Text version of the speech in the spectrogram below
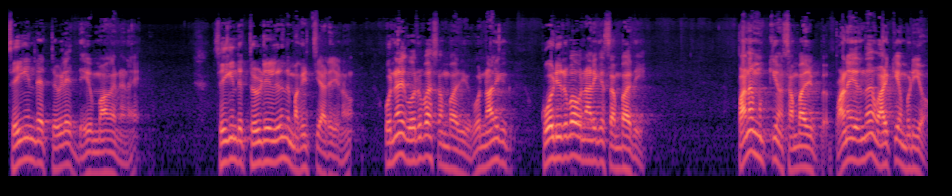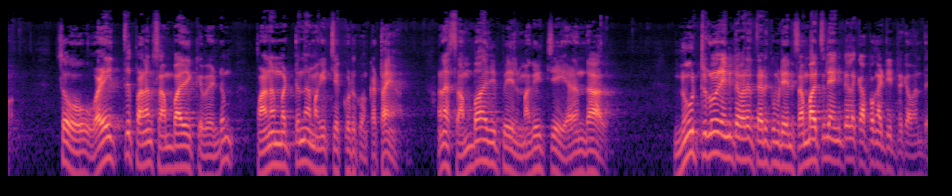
செய்கின்ற தொழிலை தெய்வமாக நினை. செய்கின்ற தொழிலிலிருந்து மகிழ்ச்சி அடையணும். ஒரு நாளைக்கு ஒரு ரூபாய் சம்பாதி ஒரு நாளைக்கு கோடி ரூபாய் ஒரு நாளைக்கு சம்பாதி. பணம் முக்கியம் சம்பாதி பணம் இருந்தால் வாழ்க்கைய முடியும். ஸோ உழைத்து பணம் சம்பாதிக்க வேண்டும். பணம் மட்டும்தான் மகிழ்ச்சியை கொடுக்கும் கட்டாயம். ஆனால் சம்பாதிப்பதில் மகிழ்ச்சியை இழந்தால் நூற்றுக்கு நூறு எங்கிட்ட வர தடுக்க முடியாது. நீ எங்கிட்ட கப்பம் கட்டிகிட்டு இருக்க வந்து.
